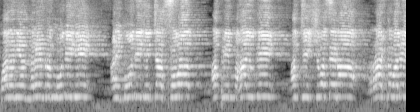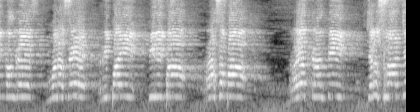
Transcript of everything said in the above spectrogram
माननीय नरेंद्र मोदीजी आणि मोदीजींच्या सोबत आपली महायुती आमची शिवसेना राष्ट्रवादी काँग्रेस मनसे रिपाई पिरिपा रासपा रयत क्रांती जनस्वराज्य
